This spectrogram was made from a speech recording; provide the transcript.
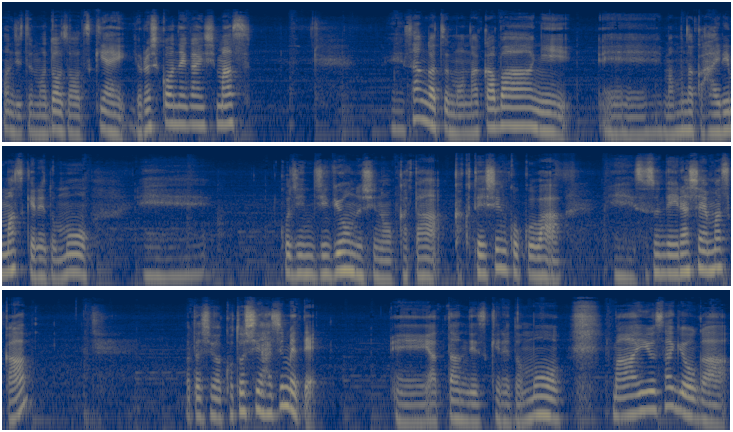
本日もどうぞお付き合いよろしくお願いします、え3月も半ばに、え間もなく入りますけれども、え個人事業主の方確定申告はえー、進んでいらっしゃいますか？私は今年初めて、えー、やったんですけれども、まあ、あいう作業が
